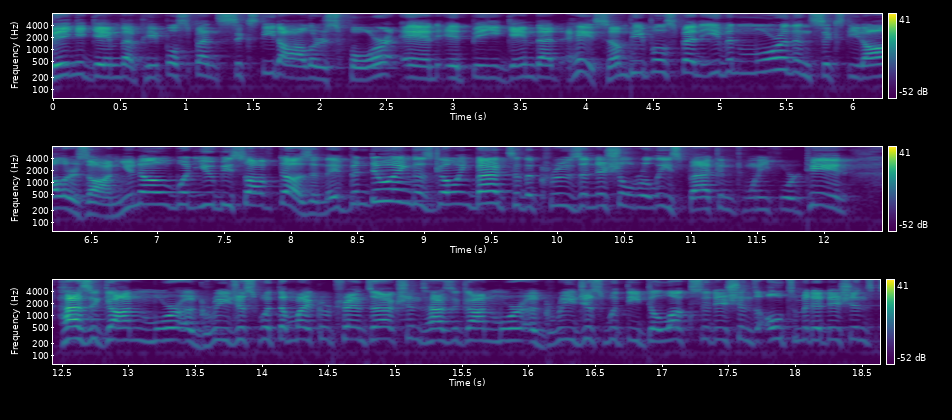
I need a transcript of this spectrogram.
being a game that people spent $60 for, and it being a game that, hey, some people spend even more than $60 on. You know what Ubisoft does, and they've been doing this going back to The Crew's initial release back in 2014. Has it gotten more egregious with the microtransactions? Has it gotten more egregious with the deluxe editions, ultimate editions?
